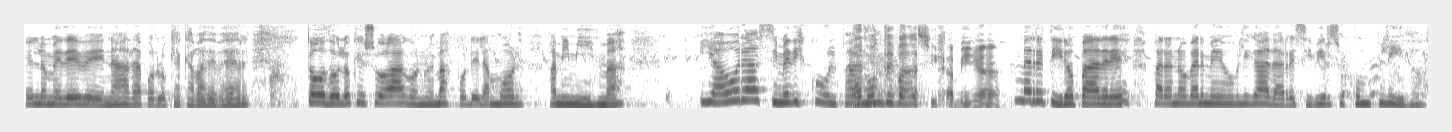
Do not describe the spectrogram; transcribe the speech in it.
Él no me debe nada por lo que acaba de ver. Todo lo que yo hago no es más por el amor a mí misma. Y ahora, si me ¿A disculpan, dónde vas, hija mía? me retiro, padre, para no verme obligada a recibir sus cumplidos.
